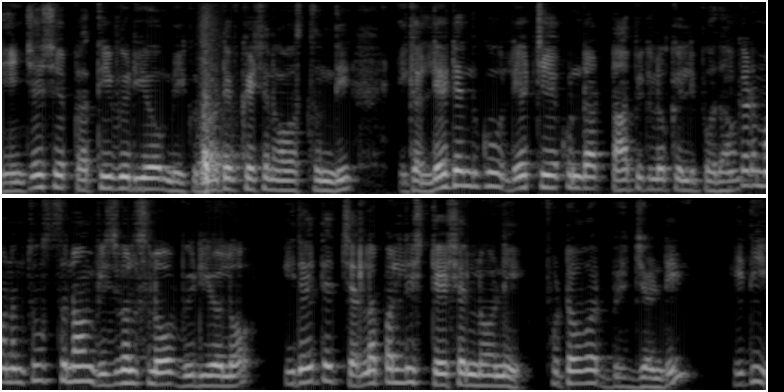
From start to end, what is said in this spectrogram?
నేను చేసే ప్రతి వీడియో మీకు నోటిఫికేషన్గా వస్తుంది. ఇక లేట్ ఎందుకు? లేట్ చేయకుండా టాపిక్లోకి వెళ్ళిపోదాం. ఇక్కడ మనం చూస్తున్నాం విజువల్స్లో వీడియోలో ఇదైతే చెర్లపల్లి స్టేషన్లోని ఫుట్ఓవర్ బ్రిడ్జ్ అండి. ఇది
